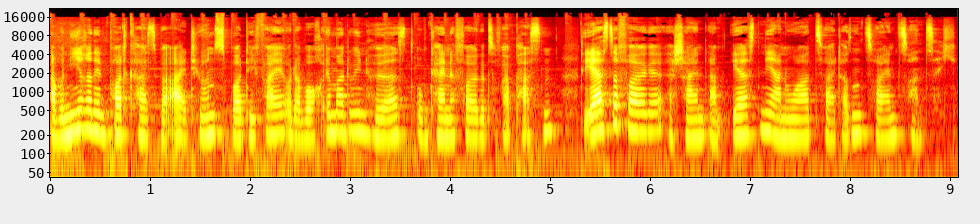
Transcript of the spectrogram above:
Abonniere den Podcast über iTunes, Spotify oder wo auch immer du ihn hörst, um keine Folge zu verpassen. Die erste Folge erscheint am 1. Januar 2022.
